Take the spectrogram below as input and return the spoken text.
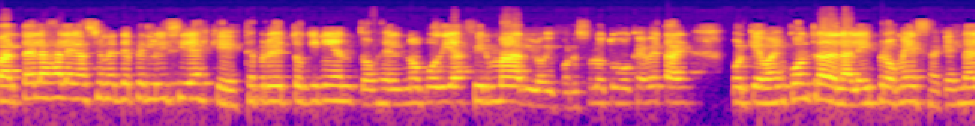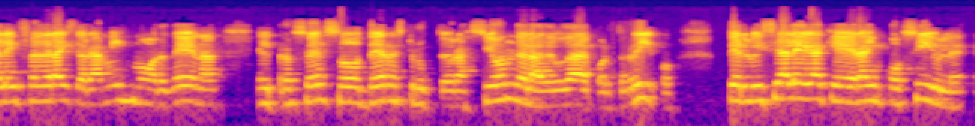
Parte de las alegaciones de Perluisi es que este proyecto 500 él no podía firmarlo y por eso lo tuvo que vetar porque va en contra de la ley promesa, que es la ley federal que ahora mismo ordena el proceso de reestructuración de la deuda de Puerto Rico. Pierluisi alega que era imposible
